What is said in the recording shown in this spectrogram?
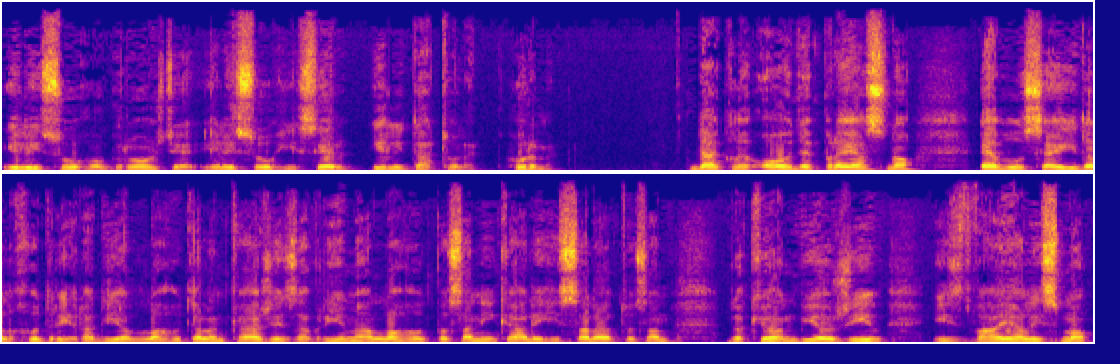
ili suho grožđe, ili suhi sir, ili datule, hurme. Dakle, ovdje prejasno Ebu Sa'id al-Hudri radijallahu talan kaže za vrijeme Allahog poslanika alihi salatu sam, dok je on bio živ, izdvajali smo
